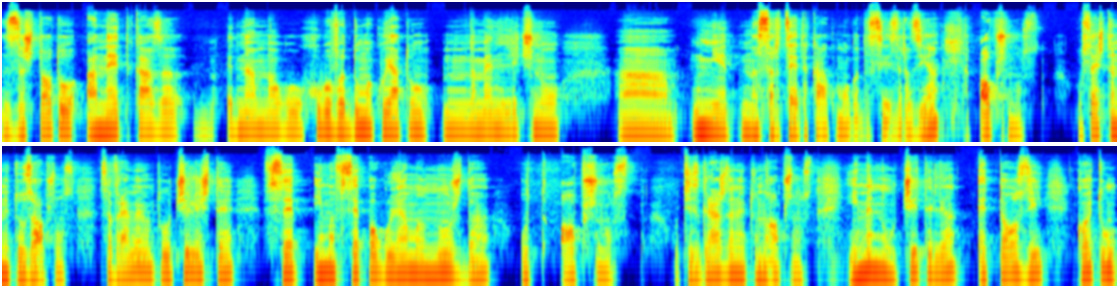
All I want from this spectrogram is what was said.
Защото Анет каза една много хубава дума, която на мен лично а, ми е на сърце, така ако мога да се изразя. Общност. Усещането за общност. Съвременното училище все, има все по-голяма нужда от общност, от изграждането на общност. Именно учителя е този, който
